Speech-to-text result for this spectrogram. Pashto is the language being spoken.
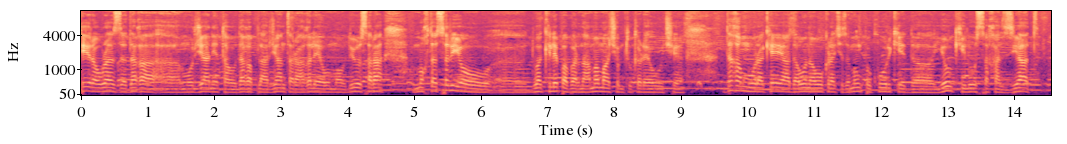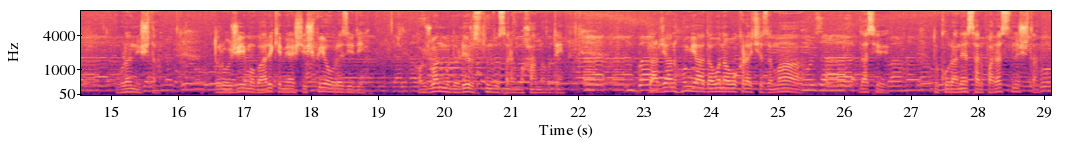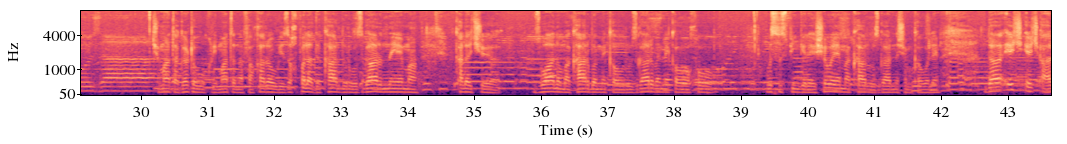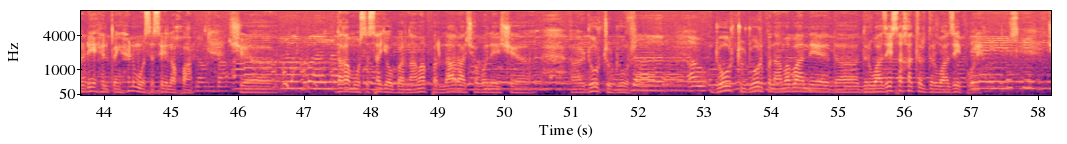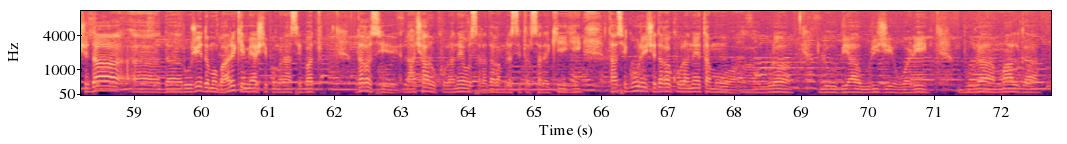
تېره ورځ دغه مورجانې ته او دغه پلارجان ته راغلی وم او دوی سره مختصر یو دوه کلیپه برنامه ما چمتو کړی و چې دغه مورکۍ یادونه وکړه چې زمونږ په کور کې د یو کیلو څخه زیات وړه نشته د روژې مبارکې میاشتې شپې او ورځې دي او ژوند مو د ډېرو ستونزو سره مخامخ دی. پلارجان هم یادونه وکړه چې زما داسې د کورنۍ سرپرست نشته چې ما ته ګټه وکړي، ما ته نفقه راوړي، زه خپله د کار د روزګار نه یم، کله چې ځوان وم کار به مې کاوه، روزګار به مې کاوه، خو اوس سپین ږیری شوی یم، کار روزګار نشم کولی. د HHRD هیلپنګ هینډ موسسې له خوا. چې دغه موسسه یو برنامه پر لار اچولې چې ډور ټو ډور ډور ټو ډور په نامه باندې د دروازې څخه تر دروازې پورې چې دا د روژې د مبارکې میاشتې په مناسبت دغه سي ناچارو کورنۍ او سره دغه مرستې تر سره کیږي تاسو ګوري چې دغه کورنۍ ته مو وړه لوبیا وریجې وړي بوره مالګه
